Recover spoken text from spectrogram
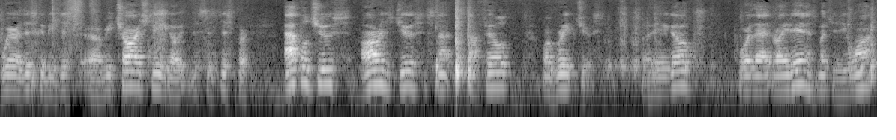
where this could be just uh, recharged. Here you go. This is just for apple juice, orange juice. It's not, it's not filled, or grape juice. So there you go. Pour that right in as much as you want.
